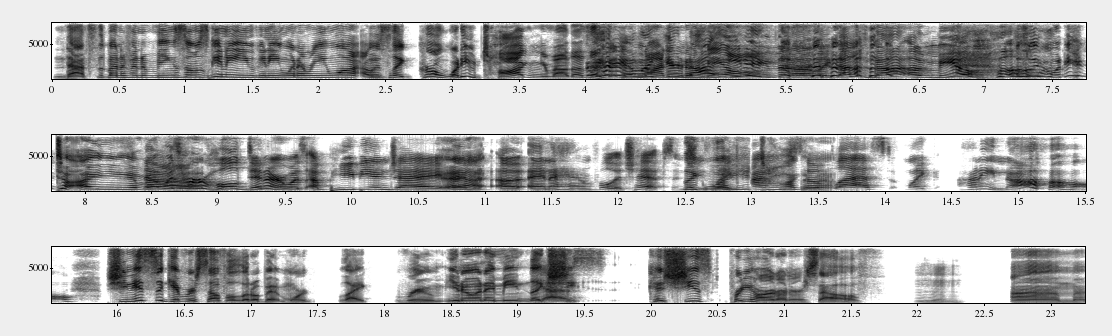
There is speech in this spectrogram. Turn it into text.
that's the benefit of being so skinny you can eat whatever you want i was like girl what are you talking about that's like I'm not like, even not a meal eating though. Like that's not a meal. I was like what are you talking about That was her whole dinner was a PB and J Yeah. and a, and a handful of chips. And Like, what are like, you I'm so about?" blessed. I'm like, honey, no. she needs to give herself a little bit more like room you know what i mean like she because she's pretty hard on herself hmm um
